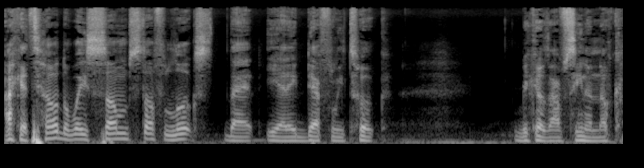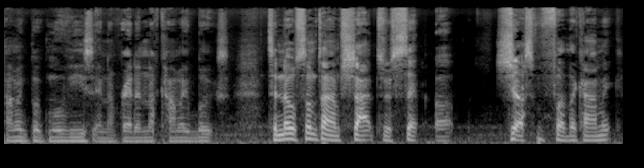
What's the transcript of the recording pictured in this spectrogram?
I could tell the way some stuff looks that, yeah, they definitely took. Because I've seen enough comic book movies and I've read enough comic books to know sometimes shots are set up just for the comic.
